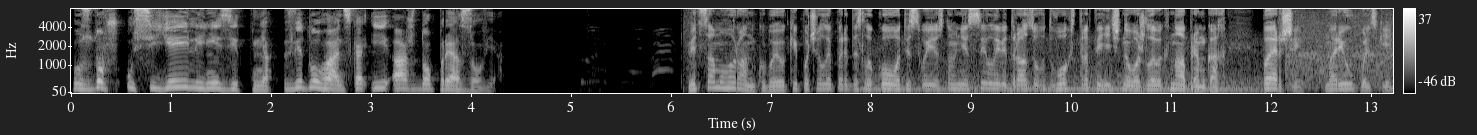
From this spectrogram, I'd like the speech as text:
уздовж усієї лінії зіткнення від Луганська і аж до Приазов'я. Від самого ранку бойовики почали передислоковувати свої основні сили відразу в двох стратегічно важливих напрямках. Перший Маріупольський.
